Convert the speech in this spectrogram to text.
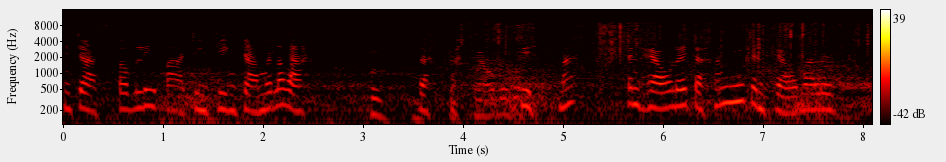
นี่จ้าสตรอเบอรี่ปลาจริง ๆจ้าเมื่อแล้ววะอืมจ้ะแถวไปหมดสิมาเป็นแถวเลยจ้ะทั้งนี้เป็นแถวมาเลยนี่โ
